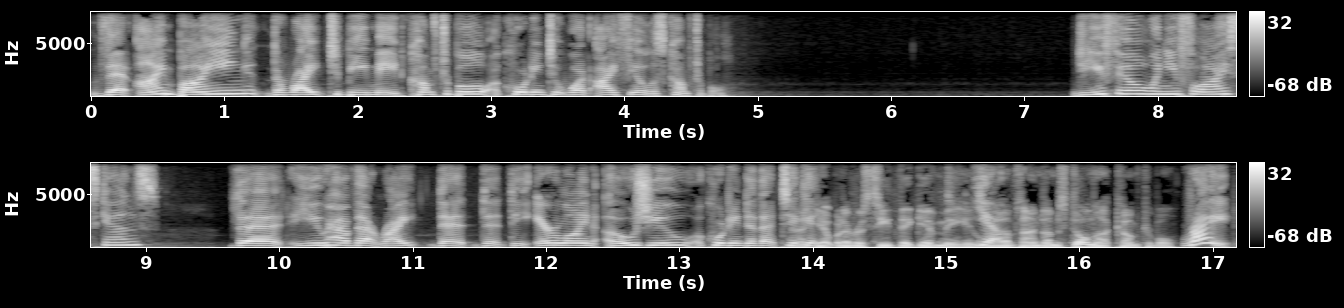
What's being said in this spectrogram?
that I'm buying the right to be made comfortable according to what I feel is comfortable. Do you feel when you fly, Skins, that you have that right that that the airline owes you according to that ticket? I get whatever seat they give me, and Yeah. a lot of times I'm still not comfortable. Right.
